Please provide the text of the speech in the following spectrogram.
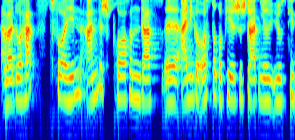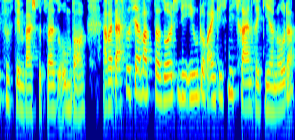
Aber du hast vorhin angesprochen, dass äh, einige osteuropäische Staaten ihr Justizsystem beispielsweise umbauen. Aber das ist ja was, da sollte die EU doch eigentlich nicht nicht reinregieren, oder?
